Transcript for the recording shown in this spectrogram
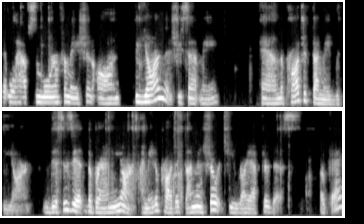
that will have some more information on the yarn that she sent me and the project I made with the yarn. This is it, the brand new yarn. I made a project. I'm going to show it to you right after this. Okay?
